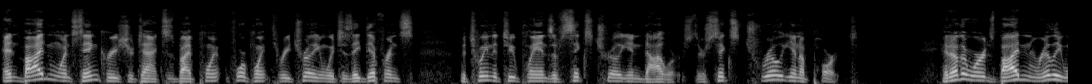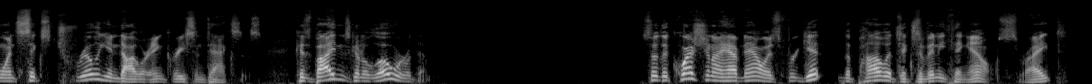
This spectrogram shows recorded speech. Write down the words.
And Biden wants to increase your taxes by 4.3 trillion, which is a difference between the two plans of 6 trillion dollars. They're 6 trillion apart. In other words, Biden really wants 6 trillion dollar increase in taxes cuz Biden's going to lower them. So the question I have now is forget the politics of anything else, right?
